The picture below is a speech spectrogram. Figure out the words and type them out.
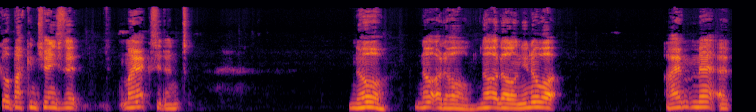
Go back and change the my accident. No, not at all. Not at all. And you know what? I haven't met a.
